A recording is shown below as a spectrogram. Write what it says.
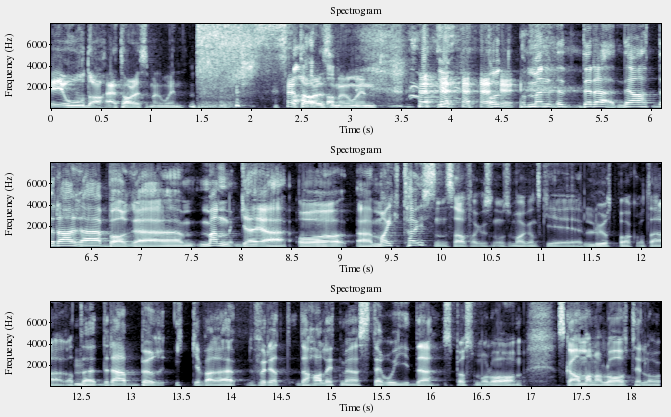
Jo da, jeg tar det som en win. Jeg tar det som en win. men det der, ja, det der er bare Men greia er Og eh, Mike Tyson sa faktisk noe som var ganske lurt på akkurat det der. At det, det der bør ikke være Fordi at det har litt med steroidespørsmål òg om. Skal man ha lov til å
